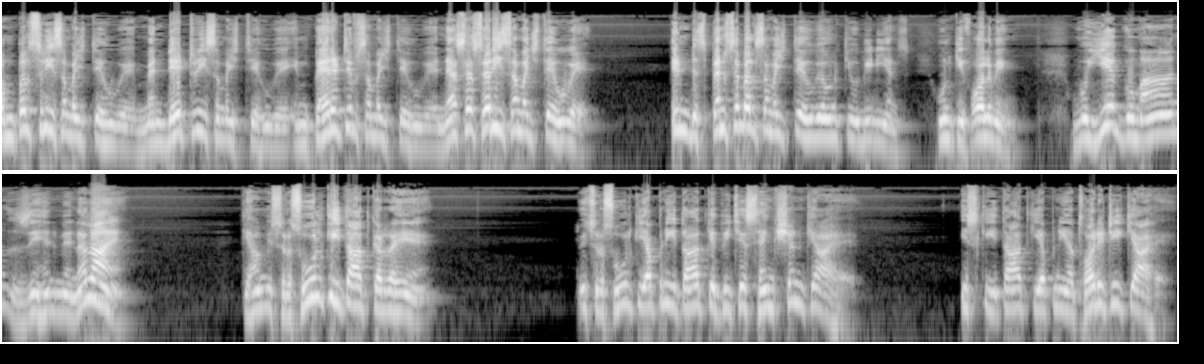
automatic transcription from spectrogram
कंपलसरी समझते हुए मैंडेटरी समझते हुए इंपेरेटिव समझते हुए नेसेसरी समझते हुए इंडिस्पेंसेबल समझते हुए उनकी ओबीडियंस उनकी फॉलोइंग वो ये गुमान जहन में न लाएँ कि हम इस रसूल की इतात कर रहे हैं। तो इस रसूल की अपनी इतात के पीछे सेंक्शन क्या है? इसकी इतात की अपनी अथॉरिटी क्या है?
